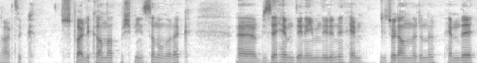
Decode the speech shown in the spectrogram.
artık. Süper Lig anlatmış bir insan olarak e, bize hem deneyimlerini hem güzel anlarını hem de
